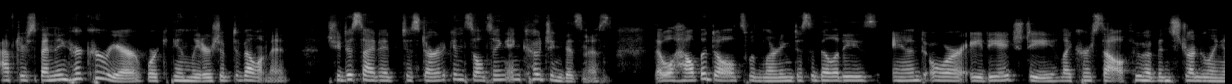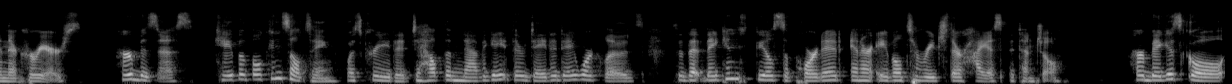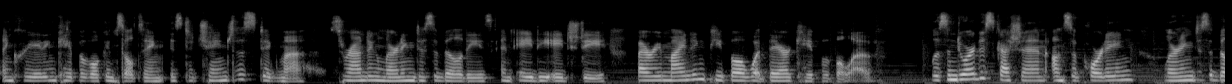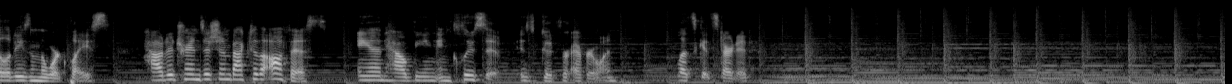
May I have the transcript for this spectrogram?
After spending her career working in leadership development, she decided to start a consulting and coaching business that will help adults with learning disabilities and or ADHD like herself who have been struggling in their careers. Her business, Capable Consulting was created to help them navigate their day to day workloads so that they can feel supported and are able to reach their highest potential. Her biggest goal in creating Capable Consulting is to change the stigma surrounding learning disabilities and ADHD by reminding people what they are capable of. Listen to our discussion on supporting learning disabilities in the workplace, how to transition back to the office, and how being inclusive is good for everyone. Let's get started.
